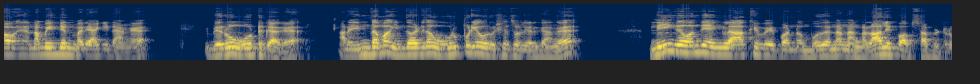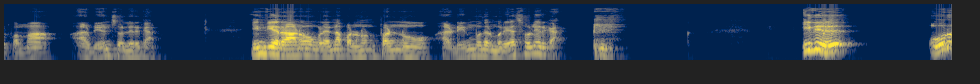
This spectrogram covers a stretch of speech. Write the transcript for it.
அவங்க நம்ம இந்தியன் மாதிரி ஆக்கிட்டாங்க. வெறும் ஓட்டுக்காக. ஆனால் இந்த மாதிரி இந்த வாட்டி தான் உருப்படியாக ஒரு விஷயம் சொல்லியிருக்காங்க. நீங்கள் வந்து எங்களை ஆக்கியபை பண்ணும்போது என்ன நாங்கள் லாலிபாப் சாப்பிட்டுட்டு இருப்போமா? அப்படின்னு சொல்லியிருக்காங்க. இந்திய ராணுவம் உங்களை என்ன பண்ணணும்னு பண்ணும் அப்படின்னு முதல் முறையாக சொல்லியிருக்காங்க. இது ஒரு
